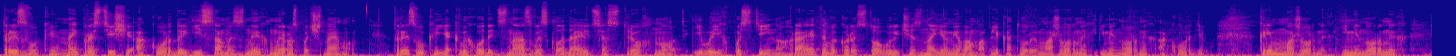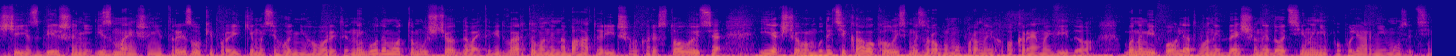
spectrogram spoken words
Три звуки найпростіші акорди, і саме з них ми розпочнемо. Тризвуки, як виходить з назви, складаються з трьох нот, і ви їх постійно граєте, використовуючи знайомі вам аплікатури мажорних і мінорних акордів. Крім мажорних і мінорних, ще є збільшені і зменшені тризвуки, про які ми сьогодні говорити не будемо, тому що давайте відверто, вони набагато рідше використовуються. І якщо вам буде цікаво, колись ми зробимо про них окреме відео, бо, на мій погляд, вони дещо недооцінені популярній музиці.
